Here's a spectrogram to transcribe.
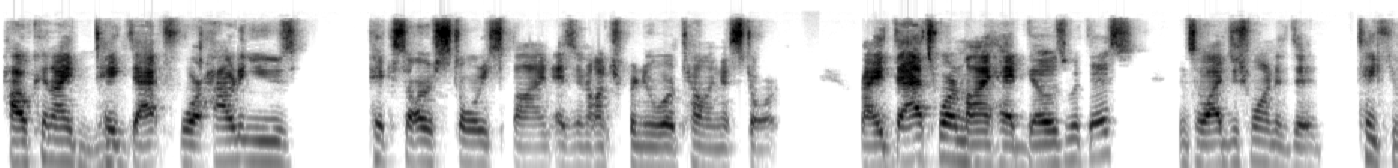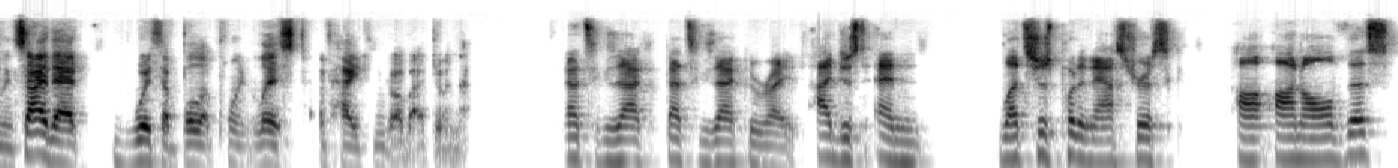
How can I mm-hmm. take that for how to use Pixar's story spine as an entrepreneur telling a story? Right. That's where my head goes with this. And so, I just wanted to take you inside that with a bullet point list of how you can go about doing that. That's exactly that's exactly right. I just and let's just put an asterisk uh, on all of this.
